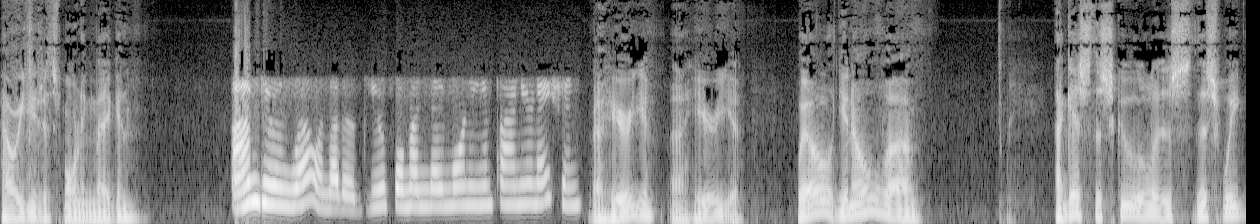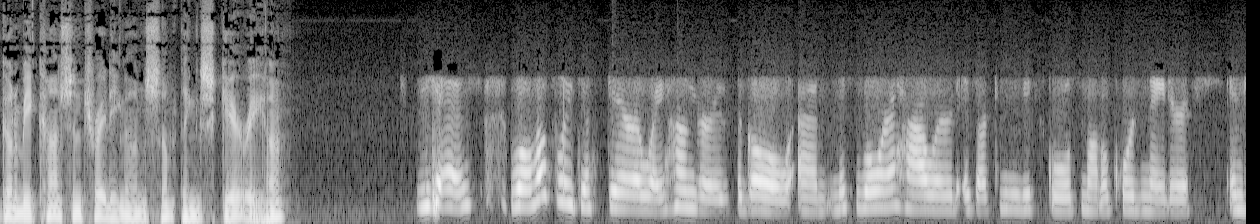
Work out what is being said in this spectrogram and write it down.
How are you this morning, Megan? I'm doing well. Another beautiful Monday morning in Pioneer Nation. I hear you. I hear you. Well, you know, uh, I guess the school is this week going to be concentrating on something scary, huh? Yes. Well, hopefully to scare away hunger is the goal. Um, Miss Laura Howard is our community schools model coordinator, and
